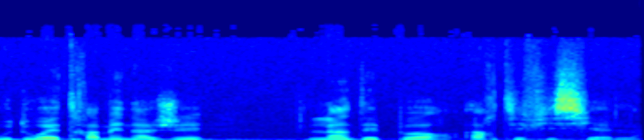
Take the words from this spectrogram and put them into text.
où doit être aménagé l'un des ports artificiels.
